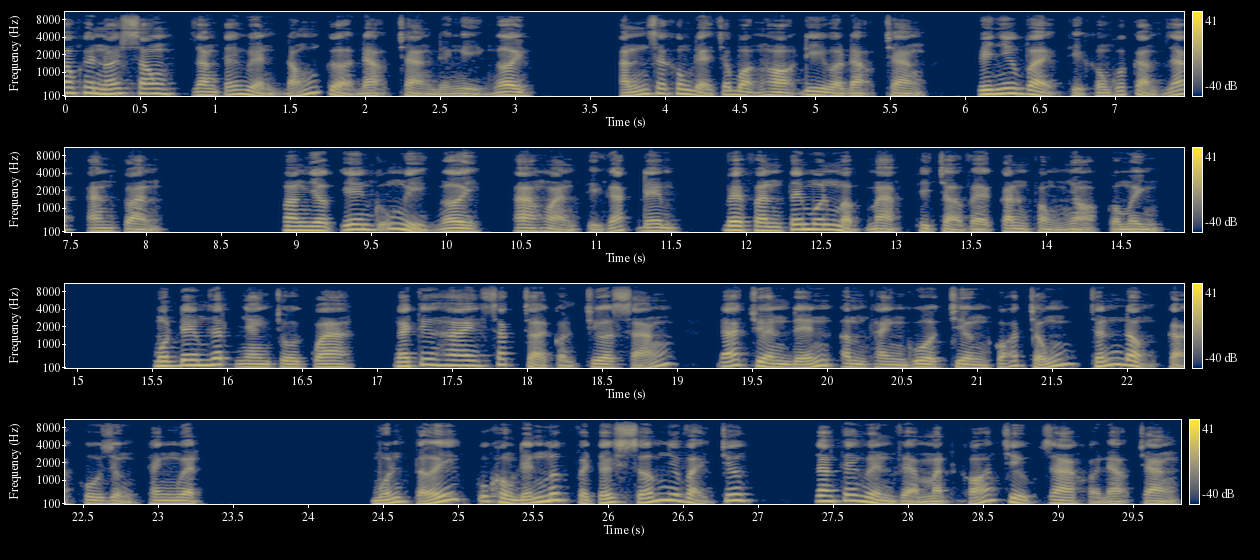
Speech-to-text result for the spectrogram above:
Sau khi nói xong, Giang Thái Huyền đóng cửa đạo tràng để nghỉ ngơi. Hắn sẽ không để cho bọn họ đi vào đạo tràng, vì như vậy thì không có cảm giác an toàn. Hoàng Nhược Yên cũng nghỉ ngơi, A Hoàn thì gác đêm, về phần Tây Môn Mập Mạp thì trở về căn phòng nhỏ của mình. Một đêm rất nhanh trôi qua, ngày thứ hai sắc trời còn chưa sáng, đã truyền đến âm thanh gua chiêng gõ trống chấn động cả khu rừng Thanh Nguyệt. Muốn tới cũng không đến mức phải tới sớm như vậy chứ. Giang Thế Huyền vẻ mặt khó chịu ra khỏi đạo tràng.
